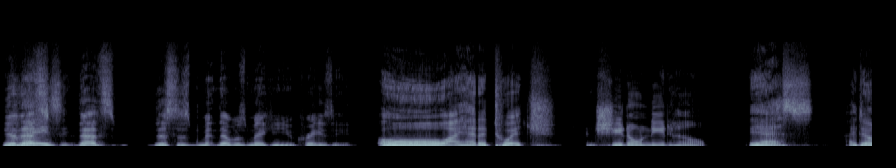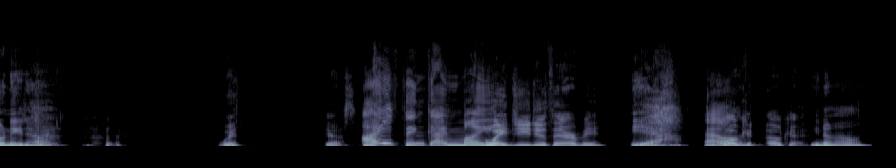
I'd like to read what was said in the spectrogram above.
Yeah, Crazy. that's that's this is that was making you crazy. Oh, I had a twitch. and she don't need help. Yes, I don't need help. With yes, I think I might. Wait, do you do therapy? Yeah, Alan. Okay, okay. You know Alan.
